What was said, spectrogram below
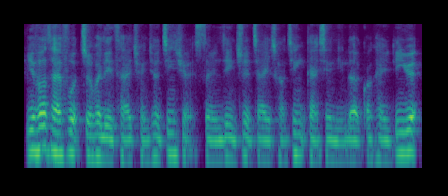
蜜蜂财富智慧理财全球精选，私人定制加以常青。感谢您的观看与订阅。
